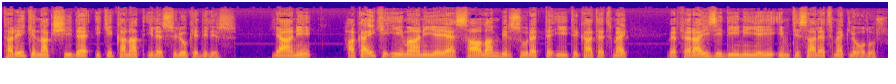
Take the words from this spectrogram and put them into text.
Tarik-i Nakşi'de iki kanat ile sülük edilir. Yani, hakaiki imaniyeye sağlam bir surette itikat etmek ve feraizi diniyeyi imtisal etmekle olur.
